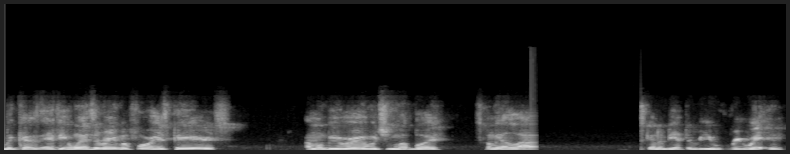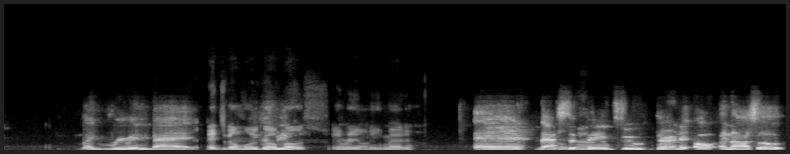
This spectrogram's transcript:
because if he wins the ring before his peers, I'm gonna be real with you, my boy. It's gonna be a lot. It's gonna be have to re rewritten, like rewritten bad. they just gonna move the Because we- goalposts. It really don't even matter. And that's Oh, the wow. thing too. During it, oh, and also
